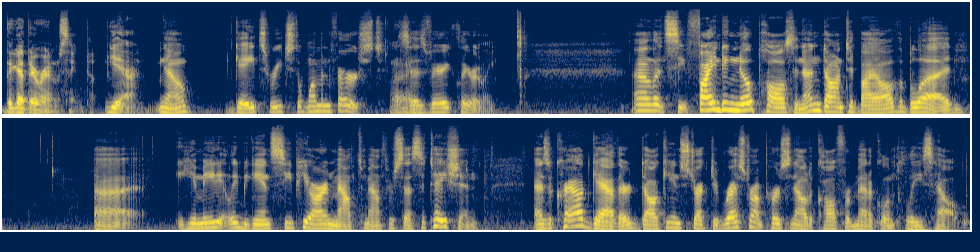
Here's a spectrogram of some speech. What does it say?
they got there around the same time. yeah, no. Gates reached the woman first. right. Says very clearly. Uh, let's see. Finding no pulse and undaunted by all the blood, uh, he immediately began CPR and mouth to mouth resuscitation. As a crowd gathered, Dalkey instructed restaurant personnel to call for medical and police help.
